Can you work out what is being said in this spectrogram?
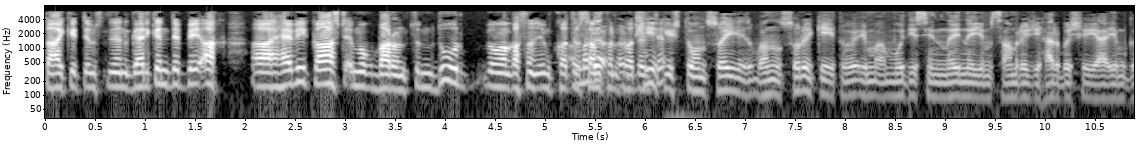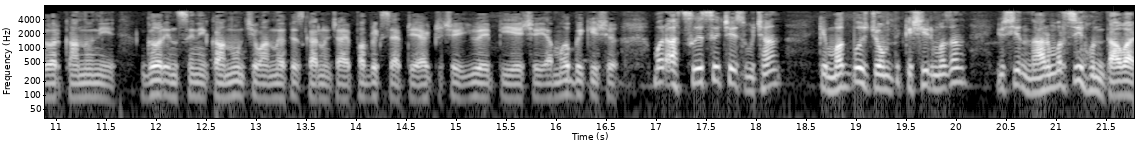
تاکہ تم سند گرکن تہ پی اخ ہیوی کاسٹ امیک برن تم دور گھن ام خاطر سمکھن خاطر سورے کہ مودی سند نئی نئی سامرجی حربہ یا یم غیر قانونی، غیر انسانی قانون نافذ کرنے چاہے public safety act U A P A یا مبکی مگر ات ست وچان کہ مقبوض جوم تو مز اس یہ نارملسی ہند دعویٰ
